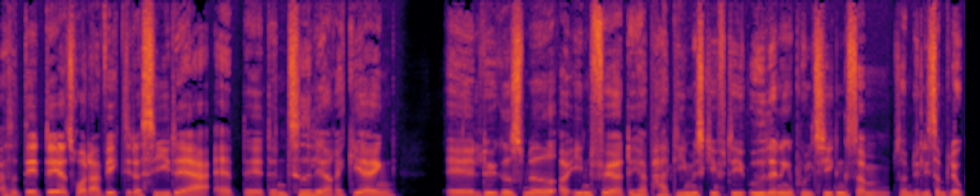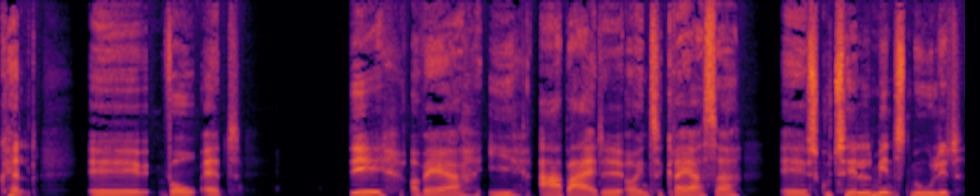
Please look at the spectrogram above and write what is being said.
altså det, det, jeg tror, der er vigtigt at sige, det er, at øh, den tidligere regering øh, lykkedes med at indføre det her paradigmeskifte i udlændingepolitikken, som, som det ligesom blev kaldt, øh, hvor at det at være i arbejde og integrere sig øh, skulle tælle mindst muligt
